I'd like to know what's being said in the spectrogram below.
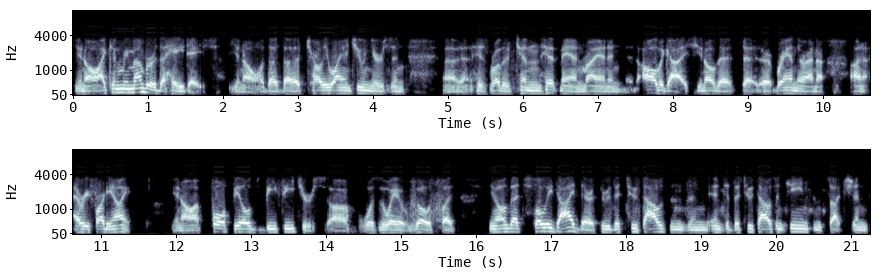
You know, I can remember the heydays. You know, the the Charlie Ryan Juniors and uh, his brother Tim Hitman Ryan and, and all the guys, you know, that, that ran there on a on every Friday night. You know, full fields B features uh, was the way it goes, but you know, that slowly died there through the 2000s and into the 2000 teens and such. And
